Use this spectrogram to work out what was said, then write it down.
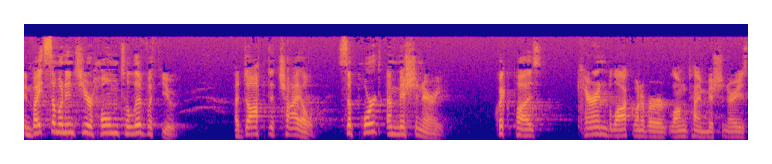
Invite someone into your home to live with you. Adopt a child. Support a missionary. Quick pause. Karen Block, one of our longtime missionaries,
